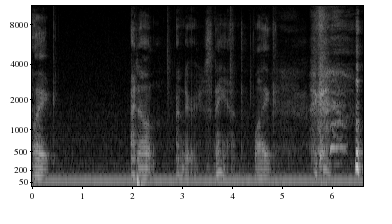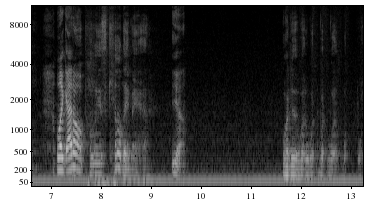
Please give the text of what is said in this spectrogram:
like I don't understand. Like Like I don't. police killed a man. Yeah. What is what what what what, what, what,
